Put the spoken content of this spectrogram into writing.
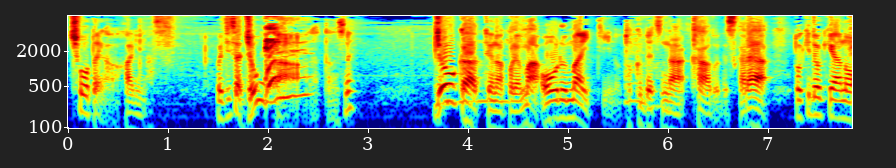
正体がわかります。これ実はジョーカーだったんですね。ジョーカーっていうのはこれまあオールマイティの特別なカードですから、時々あの、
